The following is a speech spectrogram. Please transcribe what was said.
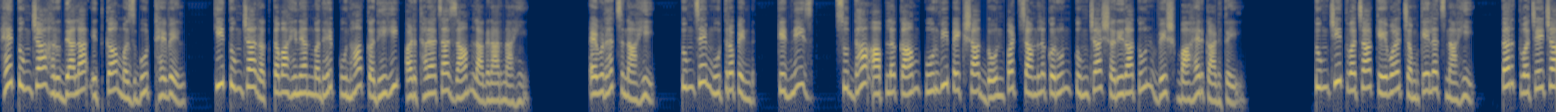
हे तुमच्या हृदयाला इतकं मजबूत ठेवेल की तुमच्या रक्तवाहिन्यांमध्ये पुन्हा कधीही अडथळ्याचा जाम लागणार नाही. एवढंच नाही तुमचे मूत्रपिंड किडनीज सुद्धा आपलं काम पूर्वीपेक्षा दोनपट चांगलं करून तुमच्या शरीरातून विष बाहेर काढते. तुमची त्वचा केवळ चमकेलच नाही तर त्वचेच्या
